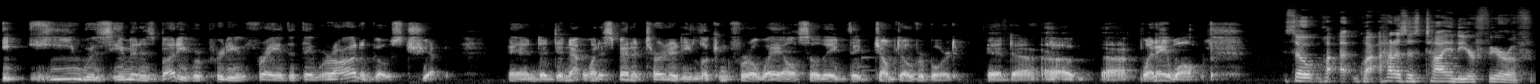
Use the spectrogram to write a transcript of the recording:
he, he was him and his buddy were pretty afraid that they were on a ghost ship and uh, did not want to spend eternity looking for a whale, so they they jumped overboard and uh, uh, uh, went AWOL. So, wh- wh- how does this tie into your fear of?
